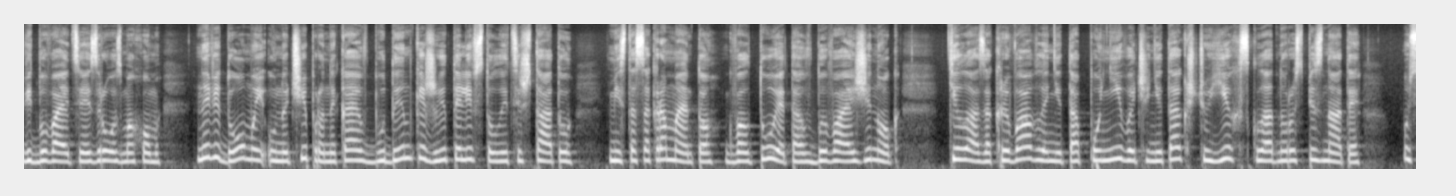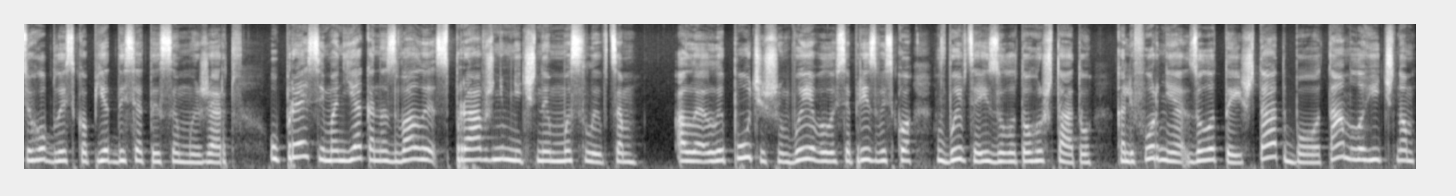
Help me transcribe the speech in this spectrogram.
відбуваються із розмахом. Невідомий уночі проникає в будинки жителів столиці штату, міста Сакраменто, гвалтує та вбиває жінок. Тіла закривавлені та понівечені так, що їх складно розпізнати. Усього близько 57 жертв. У пресі маньяка назвали справжнім нічним мисливцем. Але липучішим виявилося прізвисько вбивця із Золотого штату. Каліфорнія золотий штат, бо там логічно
